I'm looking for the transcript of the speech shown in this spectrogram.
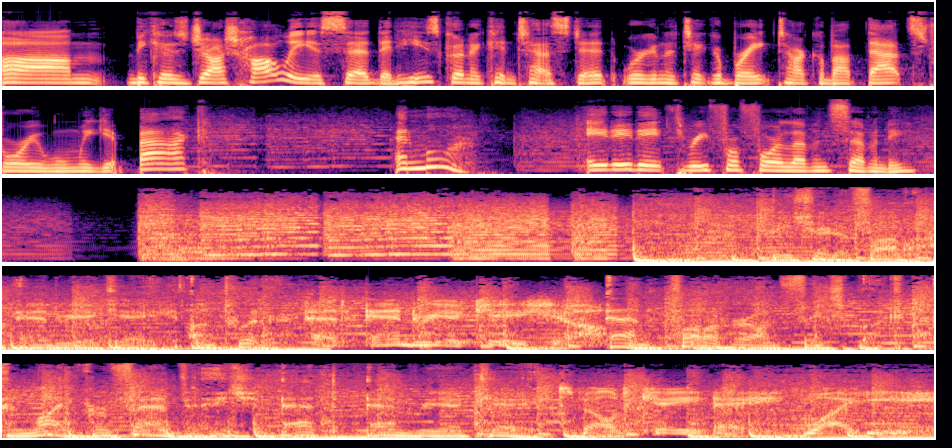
Um, because Josh Hawley has said that he's going to contest it. We're going to take a break, talk about that story when we get back, and more. 888 344 1170. Be sure to follow Andrea on Twitter at Andrea Kaye Show. And follow her on Facebook and like her fan page at Andrea Kaye. Spelled K A Y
